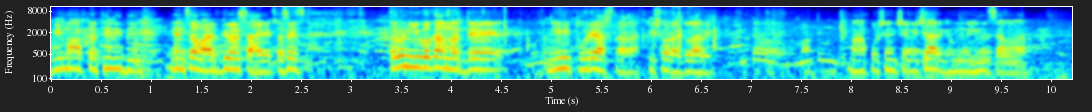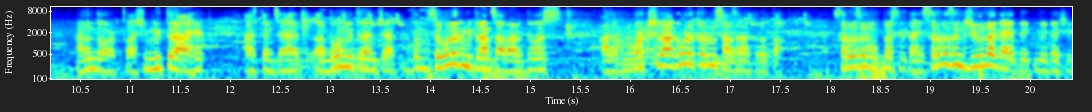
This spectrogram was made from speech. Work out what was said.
विमा प्रतिनिधी यांचा वाढदिवस आहे. तसेच तरुण युवकामध्ये नेहमी पुढे असणारा किशोर अगलावे महापुरुषांचे विचार घेऊन नेहमी चालणार. आनंद वाटतो. असे मित्र आहेत. आज त्यांच्या दोन मित्रांच्या एकदम जवळक मित्रांचा वाढदिवस आज आपण वृक्ष लागवड करून साजरा करत आहोत. सर्वजण उपस्थित आहे सर्वजण जीवलक आहेत एकमेकाचे.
